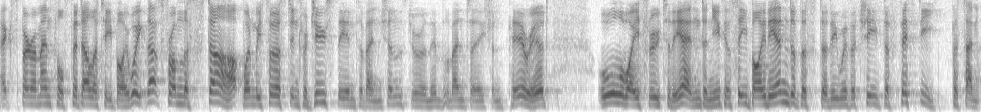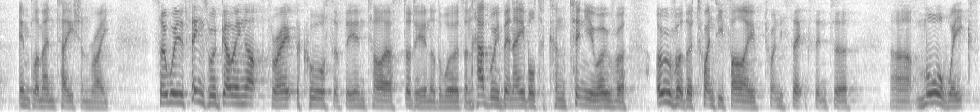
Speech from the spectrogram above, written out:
experimental fidelity by week. That's from the start when we first introduced the interventions during the implementation period all the way through to the end. And you can see by the end of the study, we've achieved a 50% implementation rate. So we, things were going up throughout the course of the entire study, in other words, and had we been able to continue over, over the 25, 26 into uh, more weeks,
